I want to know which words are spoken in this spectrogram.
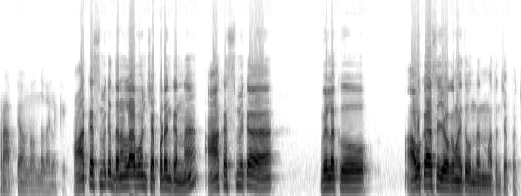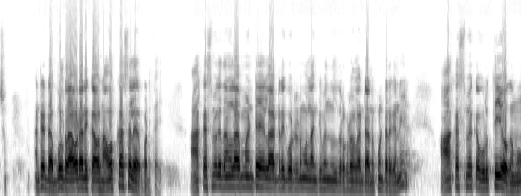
ప్రాప్తి ఏమన్నా ఉందా వీళ్ళకి? ఆకస్మిక ధనలాభం అని చెప్పడం కన్నా ఆకస్మిక వీళ్ళకు అవకాశ యోగం అయితే ఉందని మాత్రం చెప్పచ్చు. అంటే డబ్బులు రావడానికి కావాల్సిన అవకాశాలు ఏర్పడతాయి. ఆకస్మిక ధనలాభం అంటే లాటరీ కొట్టడం లంకి బిందులు దొరకడం లాంటి అనుకుంటారు కానీ ఆకస్మిక వృత్తి యోగము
